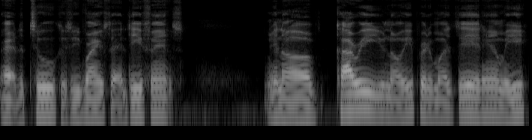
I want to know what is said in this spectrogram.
at the two because he brings that defense. And uh, Kyrie, you know, he pretty much did him. He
